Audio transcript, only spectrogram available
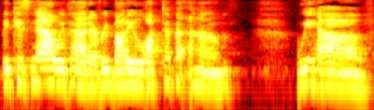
Because now we've had everybody locked up at home. We have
